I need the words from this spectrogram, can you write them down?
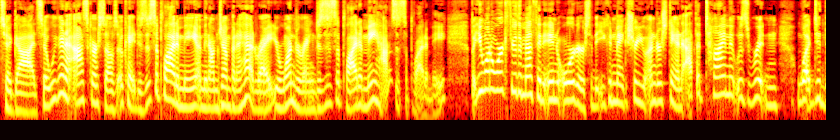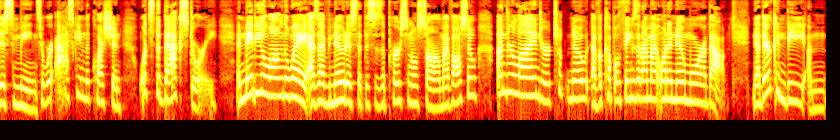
to God. So we're going to ask ourselves, okay, does this apply to me? I mean, I'm jumping ahead, right? You're wondering, does this apply to me? How does this apply to me? But you want to work through the method in order so that you can make sure you understand at the time it was written, what did this mean? So we're asking the question, what's the backstory? And maybe along the way, as I've noticed that this is a personal psalm, I've also underlined or took note of a couple things that I might want to know more about. Now, there can be um,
